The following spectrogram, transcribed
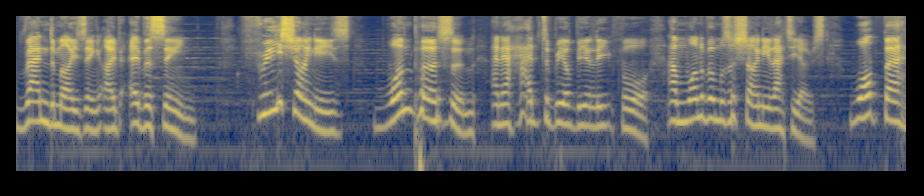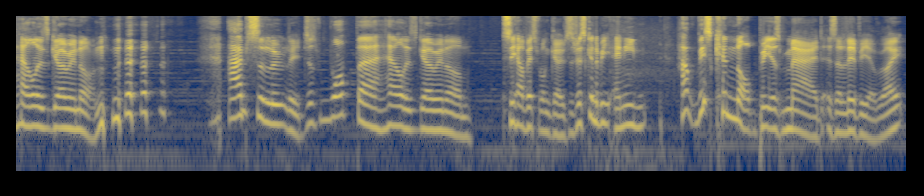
randomizing I've ever seen. Three shinies one person and it had to be of the Elite Four, and one of them was a shiny Latios. What the hell is going on? Absolutely, just what the hell is going on? See how this one goes. Is this going to be any... How This cannot be as mad as Olivia, right?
